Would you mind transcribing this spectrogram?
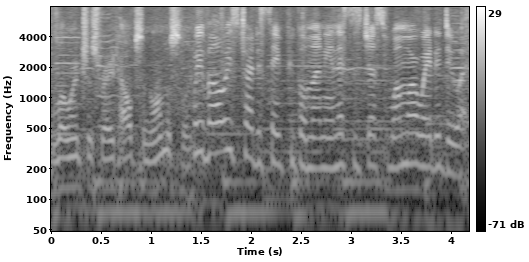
low interest rate helps enormously. We've always tried to save people money, and this is just one more way to do it.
